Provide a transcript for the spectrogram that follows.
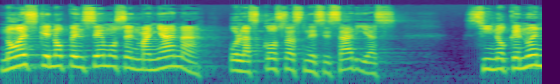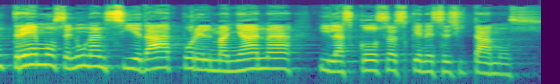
No es que no pensemos en mañana o las cosas necesarias, sino que no entremos en una ansiedad por el mañana y las cosas que necesitamos.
